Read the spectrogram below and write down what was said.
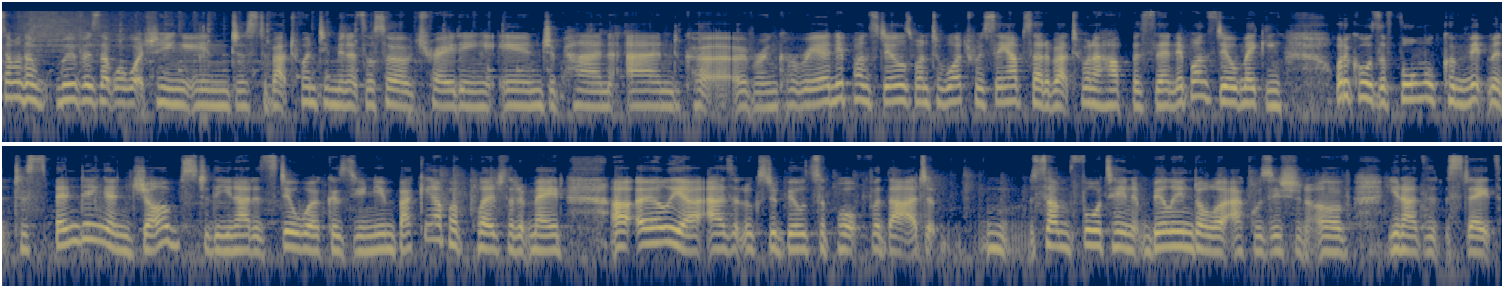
Some of the movers that we're watching in just about 20 minutes or so of trading in Japan and over in Korea. Nippon Steel is one to watch. We're seeing upside about 2.5%. Nippon Steel making what it calls a formal commitment to spending and jobs to the United Steelworkers Union, backing up a pledge that it made uh, earlier as it looks to build support for that. Some $14 billion acquisition of United States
